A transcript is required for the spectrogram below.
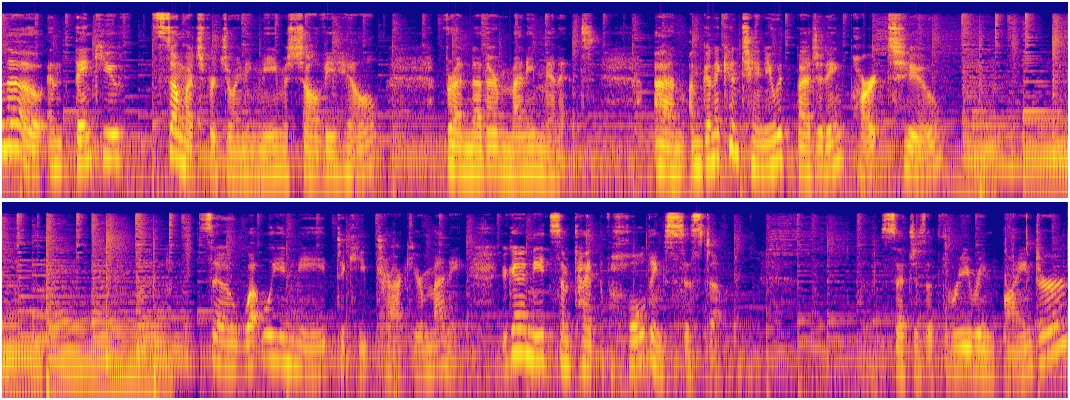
Hello, and thank you so much for joining me, Michelle V. Hill, for another Money Minute. Um, I'm going to continue with budgeting part two. So what will you need to keep track of your money? You're going to need some type of holding system, such as a three-ring binder.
